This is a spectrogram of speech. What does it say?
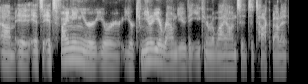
Um, it, it's it's finding your your your community around you that you can rely on to to talk about it.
